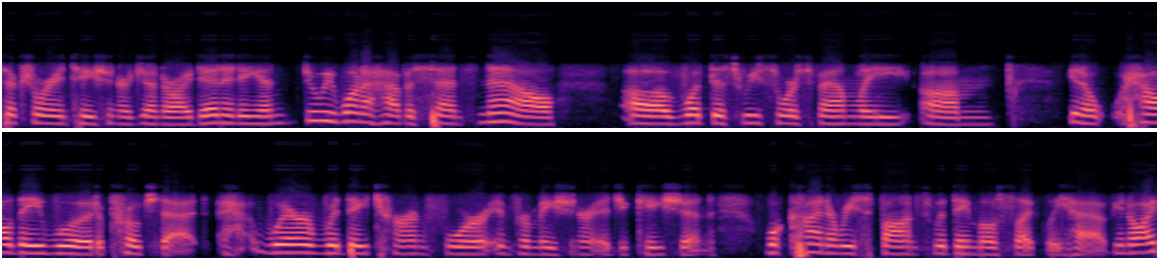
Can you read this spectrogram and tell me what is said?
sexual orientation or gender identity, and do we want to have a sense now of what this resource family, um, you know, how they would approach that? Where would they turn for information or education? What kind of response would they most likely have? You know, I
